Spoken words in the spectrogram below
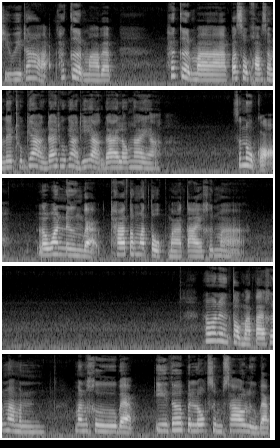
ชีวิตอะถ้าเกิดมาแบบ ถ้าเกิดมาประสบความสำเร็จทุกอย่างได้ทุกอย่างที่อยากได้แล้วไงอะสนุกเหรอแล้ววันหนึ่งแบบถ้าต้องมาตกมาตายขึ้นมา ถ้าวันหนึ่งตกมาตายขึ้นมามันมันคือแบบ either เป็นโรคซึมเศร้าหรือแบบ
